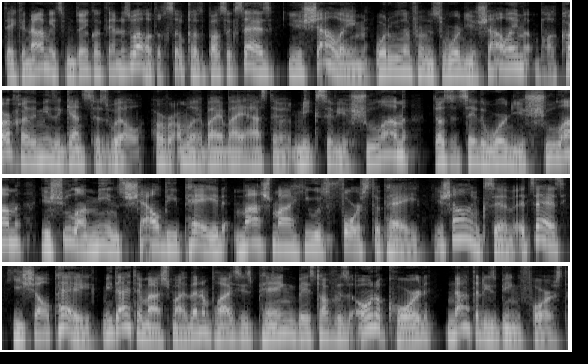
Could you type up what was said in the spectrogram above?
Dekanami, it's like that as well. Because the pasuk says Yishalim. What do we learn from this word Yishalim? Balkarcha that means against his will. However, Amr Abai asked him, Miksiv Yeshulam. Does it say the word Yeshulam? Yeshulam means shall be paid. Mashma he was forced to pay. Yishalim Ksiv. It says he shall pay. Midaita Mashma that implies he's paying based off his own accord, not that he's being forced.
